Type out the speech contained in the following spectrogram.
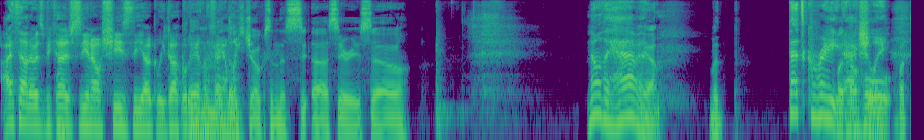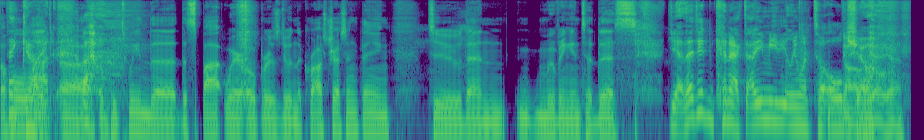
I thought it was because you know she's the ugly duckling Well, they in the haven't made family. those jokes in this uh, series, so No, they haven't. yeah. That's great. but actually, the whole but the Thank whole God. like uh between the the spot where Oprah is doing the cross dressing thing to then moving into this yeah, that didn't connect. I immediately went to old oh, show. yeah yeah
